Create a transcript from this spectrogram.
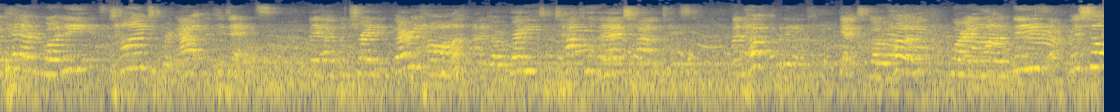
Okay everybody, it's time to bring out the cadets. They have been training very hard and are ready to tackle their challenges. And hopefully get to go home wearing one of these official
